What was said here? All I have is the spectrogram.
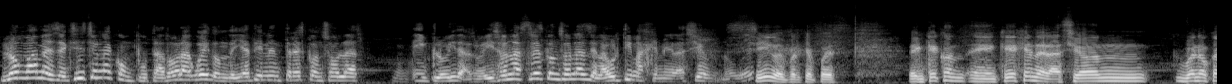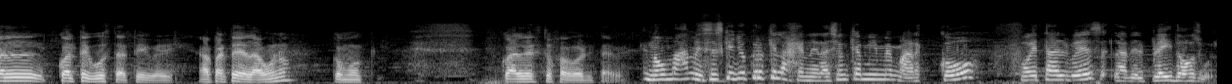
no mames, existe una computadora, güey, donde ya tienen tres consolas incluidas, güey. Y son las tres consolas de la última generación, ¿no, güey? Sí, güey, porque pues, ¿en qué, con- en qué generación, bueno, cuál, cuál te gusta a ti, güey? Aparte de la 1, como, ¿cuál es tu favorita, güey? No mames, es que yo creo que la generación que a mí me marcó fue tal vez la del Play 2, güey.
